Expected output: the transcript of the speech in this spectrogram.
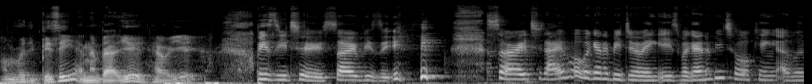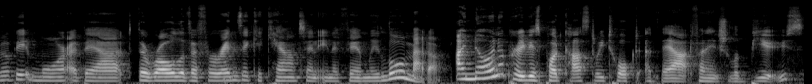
I'm really busy, and about you? How are you? Busy too, so busy. so, today, what we're going to be doing is we're going to be talking a little bit more about the role of a forensic accountant in a family law matter. I know in a previous podcast we talked about financial abuse.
